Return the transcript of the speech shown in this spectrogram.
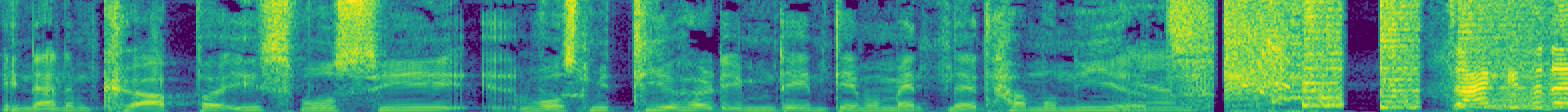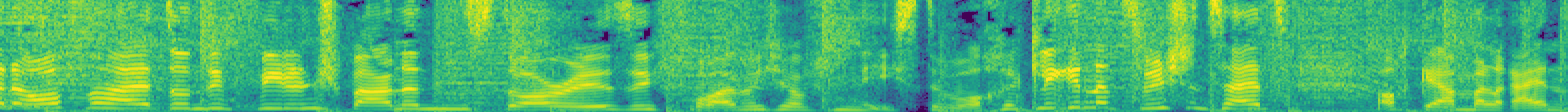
in einem Körper ist, wo sie, wo es mit dir halt eben in dem Moment nicht harmoniert. Ja. Deine Offenheit und die vielen spannenden Stories. Ich freue mich auf nächste Woche. Klick in der Zwischenzeit auch gern mal rein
